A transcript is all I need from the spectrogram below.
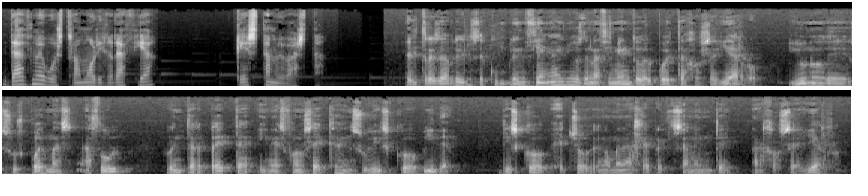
Dadme vuestro amor y gracia, que ésta me basta. El 3 de abril se cumplen 100 años del nacimiento del poeta José Hierro, y uno de sus poemas, Azul, lo interpreta Inés Fonseca en su disco Vida, disco hecho en homenaje precisamente a José Hierro.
